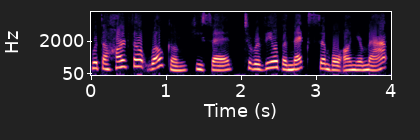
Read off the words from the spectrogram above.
With a heartfelt welcome, he said, to reveal the next symbol on your map,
